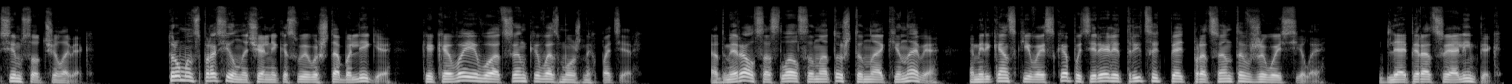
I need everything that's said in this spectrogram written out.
700 человек. Труман спросил начальника своего штаба Леги, какова его оценка возможных потерь. Адмирал сослался на то, что на Окинаве американские войска потеряли 35% живой силы. Для операции «Олимпик»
